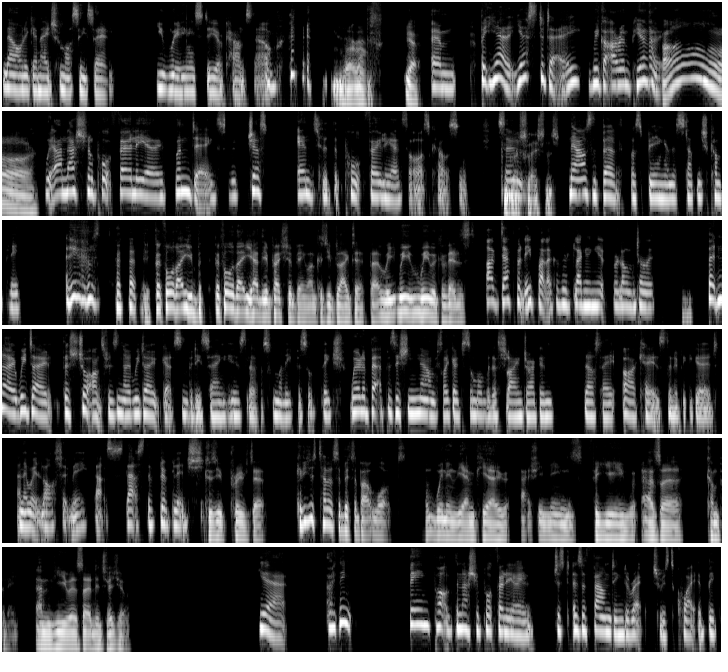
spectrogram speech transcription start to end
now and again, HMRC say, you really need to do your accounts now. Right, right. um, but yeah, yesterday we got our MPO. Oh, with our national portfolio funding. So we've just entered the portfolio for Arts Council. So Congratulations. now's the birth of us being an established company. before that, you before that you had the impression of being one because you blagged it, but we we we were convinced. I've definitely felt like I've been blagging it for a long time. But no, we don't. The short answer is no, we don't get somebody saying, here's some money for something. We're in a better position now. If I go to someone with a flying dragon, they'll say, oh, okay, it's going to be good. And they won't laugh at me. That's, that's the privilege. because you proved it. Can you just tell us a bit about what winning the MPO actually means for you as a company and you as an individual? Yeah. I think being part of the national portfolio just as a founding director is quite a big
